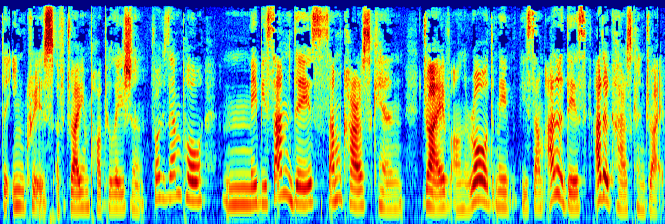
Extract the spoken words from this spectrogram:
the increase of driving population. For example, mm, maybe some days some cars can drive on the road, maybe some other days other cars can drive.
